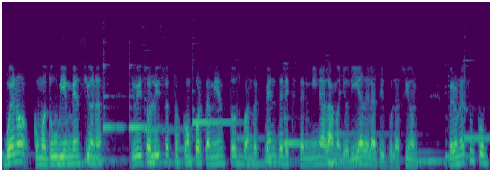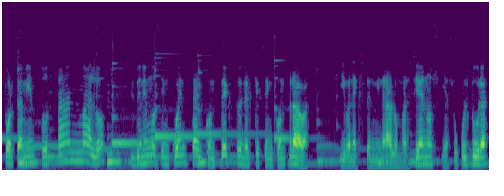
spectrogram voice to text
Bueno, como tú bien mencionas, yo visualizo estos comportamientos cuando Spender extermina a la mayoría de la tripulación pero no es un comportamiento tan malo si tenemos en cuenta el contexto en el que se encontraba. Iban a exterminar a los marcianos y a su cultura,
